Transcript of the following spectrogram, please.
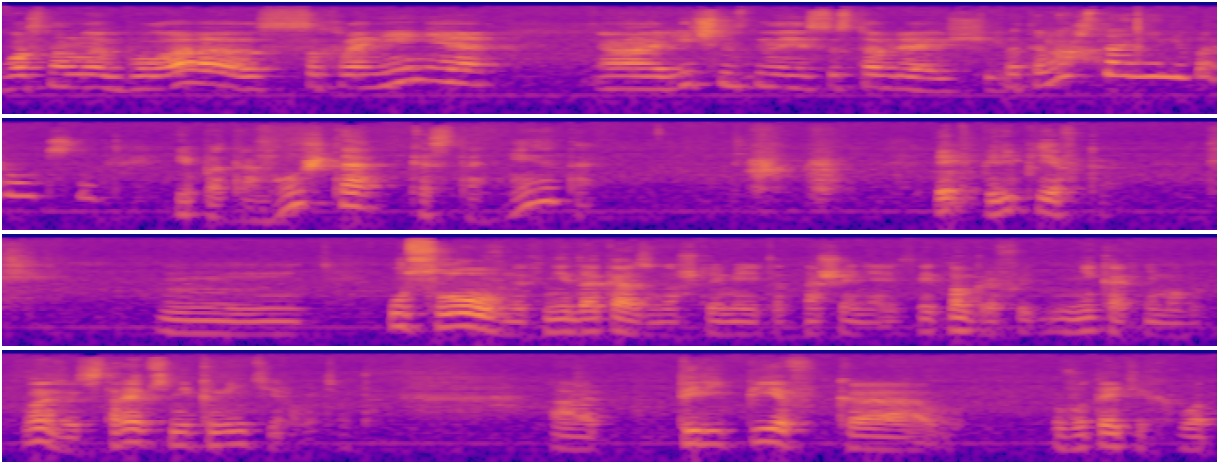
в основной была сохранение э, личностной составляющей. Потому что они леворучники. И потому что Кастанеда это перепевка. Условных не доказано, что имеет отношение. Этнографы никак не могут. Ну, стараются не комментировать это. А перепевка вот этих вот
